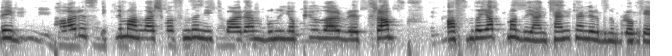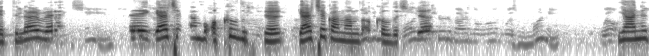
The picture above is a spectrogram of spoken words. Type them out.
Ve Paris İklim Anlaşması'ndan itibaren bunu yapıyorlar ve. Trump aslında yapmadı yani kendi kendileri bunu bloke ettiler ve ve gerçekten bu akıl dışı, gerçek anlamda akıl dışı. Yani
